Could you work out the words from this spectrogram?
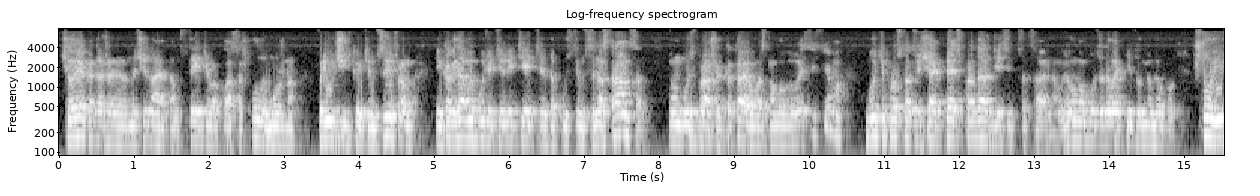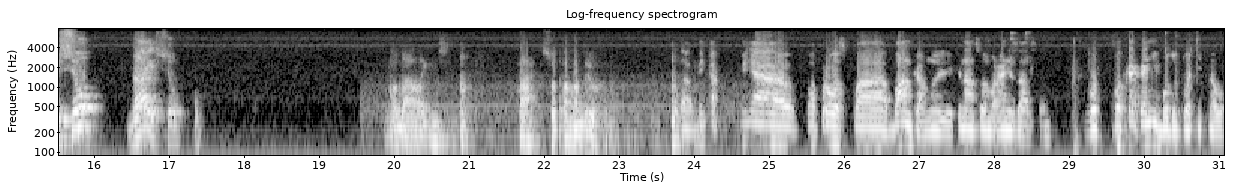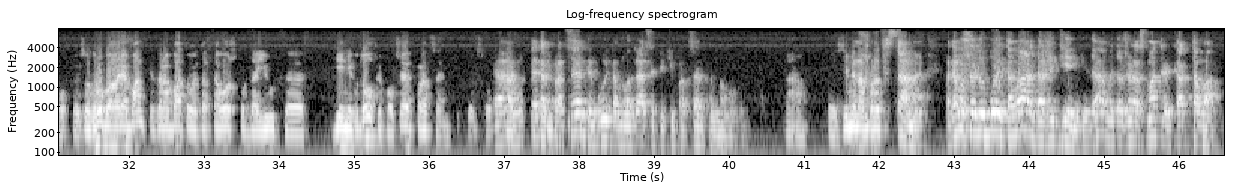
Человека даже начиная там с третьего класса школы можно приучить к этим цифрам. И когда вы будете лететь, допустим, с иностранцем, он будет спрашивать, какая у вас налоговая система, будете просто отвечать 5 с продаж, 10 социального. И он вам будет задавать недоуменный вопрос. Что, и все? Да, и все. Ну да, логично. Так, что там, Андрюха? Да, у меня меня вопрос по банкам, ну или финансовым организациям. Вот, вот как они будут платить налог? То есть, вот, грубо говоря, банки зарабатывают от того, что дают э, денег в долг и получают проценты. То есть, вот, да, как... вот этот процент и будет облагаться 5% налогом. Ага. То есть именно процент. Самое. Потому что любой товар, даже деньги, да, вы должны рассматривать как товар.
